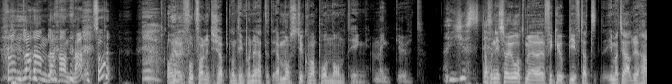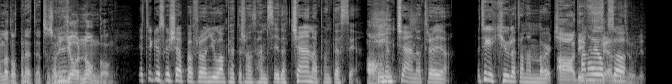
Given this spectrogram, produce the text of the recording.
Handla, handla, handla. Så. Och jag har ju fortfarande inte köpt någonting på nätet. Jag måste ju komma på någonting. Men gud. Just det. Alltså ni sa ju åt mig, jag fick ju uppgift att, i och med att jag aldrig har handlat något på nätet, så sa ni gör någon gång. Jag tycker du ska köpa från Johan Petterssons hemsida tjärna.se. Ah. En Tjärna-tröja. Jag tycker det är kul att han har merch. Ja, det är han har ju väldigt också, roligt.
